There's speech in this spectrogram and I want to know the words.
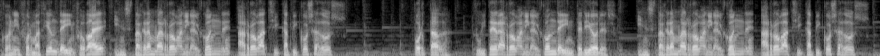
Con información de Infobae, Instagram arroba Ninel Conde, arroba chicapicosa 2. Portada. Twitter arroba Ninel Conde Interiores. Instagram arroba Ninelconde, arroba chicapicosa 2.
